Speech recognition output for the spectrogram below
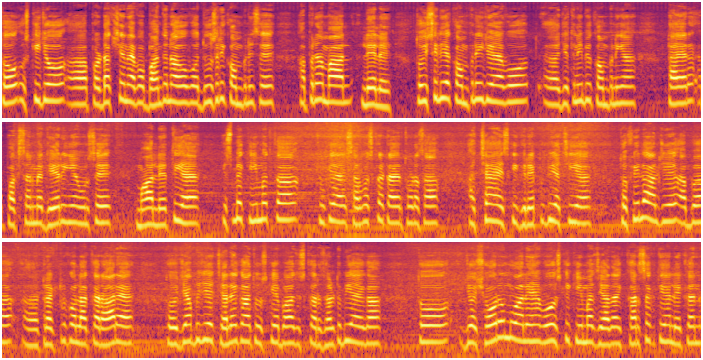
तो उसकी जो प्रोडक्शन है वो बंद ना हो, वो दूसरी कंपनी से अपना माल ले ले। तो इसलिए कंपनी जो है वो जितनी भी कंपनियाँ टायर पाकिस्तान में दे रही हैं, उनसे माल लेती है। इसमें कीमत का, चूँकि सर्विस का टायर थोड़ा सा अच्छा है, इसकी ग्रेप भी अच्छी है तो फ़िलहाल ये अब ट्रैक्टर को लग कर आ रहा है। तो जब ये चलेगा तो उसके बाद उसका रिज़ल्ट भी आएगा। तो जो शोरूम वाले हैं, वो उसकी कीमत ज़्यादा कर सकते हैं, लेकिन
